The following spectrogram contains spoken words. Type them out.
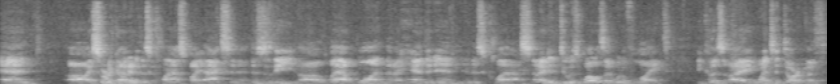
And uh, I sort of got into this class by accident. This is the uh, lab one that I handed in in this class. And I didn't do as well as I would have liked because I went to Dartmouth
